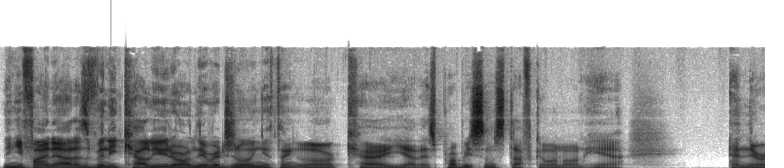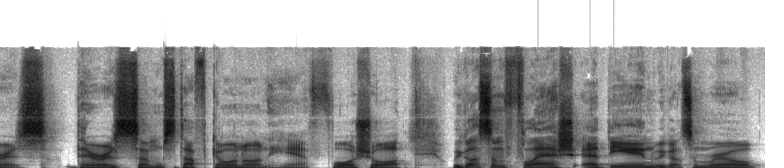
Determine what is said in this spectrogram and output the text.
Then you find out it's Vinnie Colaiuta on the original, and you think, okay, yeah, there's probably some stuff going on here. And there is. There is some stuff going on here for sure. We got some flash at the end. We got some real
